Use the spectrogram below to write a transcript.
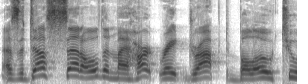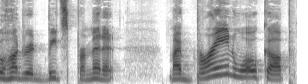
As the dust settled and my heart rate dropped below 200 beats per minute, my brain woke up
